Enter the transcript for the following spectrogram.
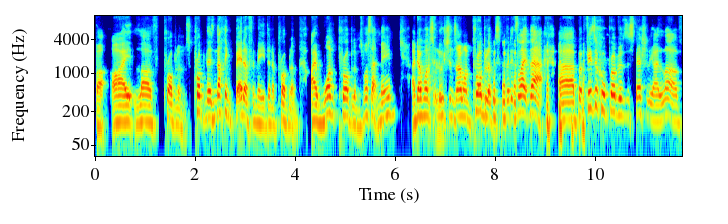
but I love problems. Pro- there's nothing better for me than a problem. I want problems. What's that mean? I don't want solutions. I want problems, but it's like that. Uh, but physical problems, especially, I love.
